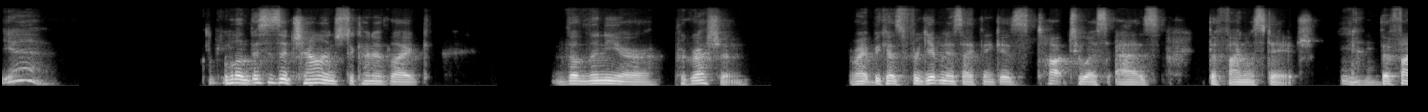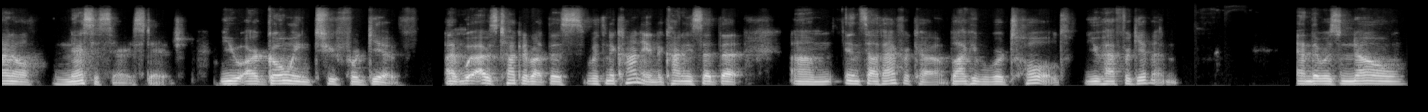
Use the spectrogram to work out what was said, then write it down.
yeah. Well, this is a challenge to kind of like the linear progression, right? Because forgiveness, I think, is taught to us as the final stage, Mhm. the final necessary stage. You are going to forgive. I, I was talking about this with Nikane. Nikane said that um, in South Africa, Black people were told, you have forgiven. And there was no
